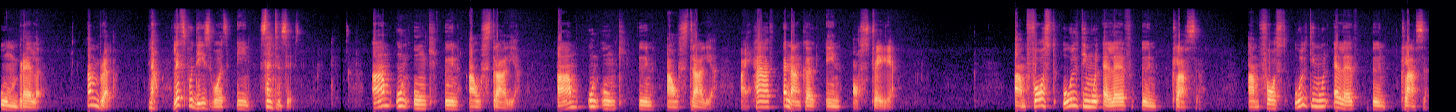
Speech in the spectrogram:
umbrella, umbrella. Now, let's put these words in sentences. Am un unchi în Australia. Am un unchi în Australia. I have an uncle in Australia. Am fost ultimul elev în clasă. Am fost ultimul elev în clasă.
